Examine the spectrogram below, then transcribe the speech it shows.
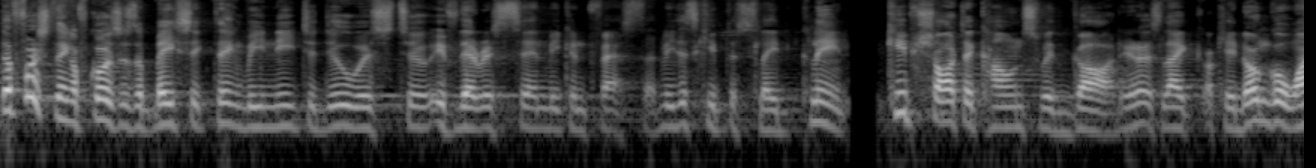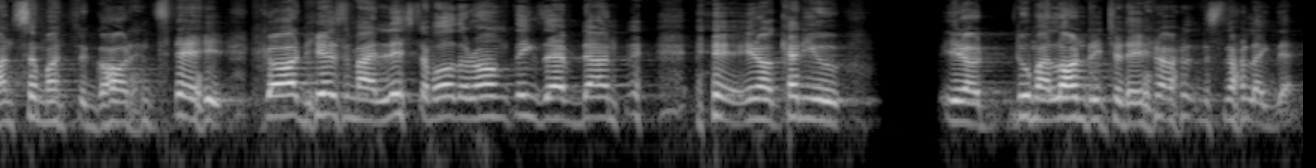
the first thing, of course, is a basic thing we need to do is to, if there is sin, we confess that. We just keep the slate clean keep short accounts with God. You know, it's like, okay, don't go once a month to God and say, God, here's my list of all the wrong things I've done. you know, can you, you know, do my laundry today? You know, it's not like that.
